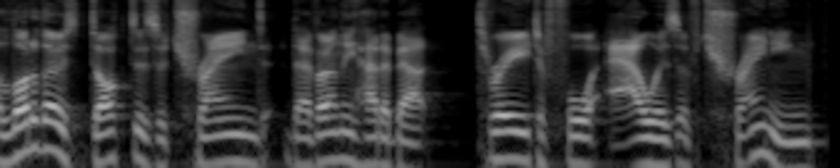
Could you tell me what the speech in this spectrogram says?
a lot of those doctors are trained, they've only had about three to four hours of training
